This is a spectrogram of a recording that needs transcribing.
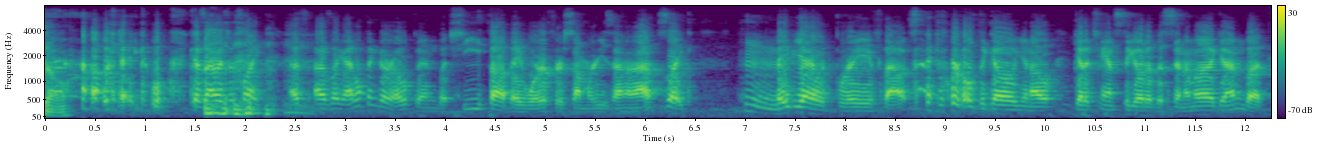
So okay, cool. Because I was just like, I was, I was like, I don't think they're open, but she thought they were for some reason, and I was like, hmm, maybe I would brave the outside world to go, you know, get a chance to go to the cinema again. But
